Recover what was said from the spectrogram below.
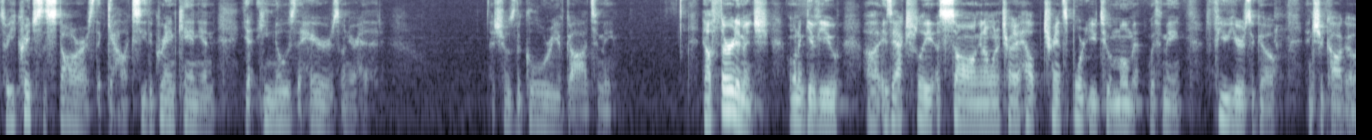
So he creates the stars, the galaxy, the Grand Canyon, yet he knows the hairs on your head. That shows the glory of God to me. Now, third image I want to give you uh, is actually a song, and I want to try to help transport you to a moment with me a few years ago in Chicago.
